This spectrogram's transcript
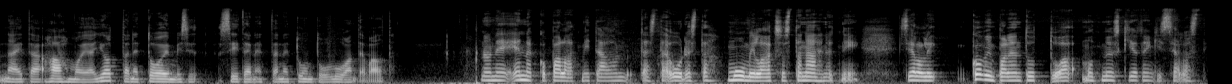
näitä hahmoja, jotta ne toimisi siten, että ne tuntuu luontevalta. No ne ennakkopalat, mitä on tästä uudesta muumilaaksosta nähnyt, niin siellä oli kovin paljon tuttua, mutta myöskin jotenkin sellaista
